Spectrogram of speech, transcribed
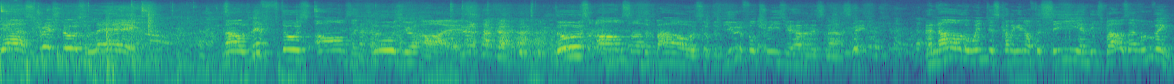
Yeah, stretch those legs. Now lift those arms and close your eyes. Those arms are the boughs of the beautiful trees you have in this landscape. And now the wind is coming in off the sea and these boughs are moving.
